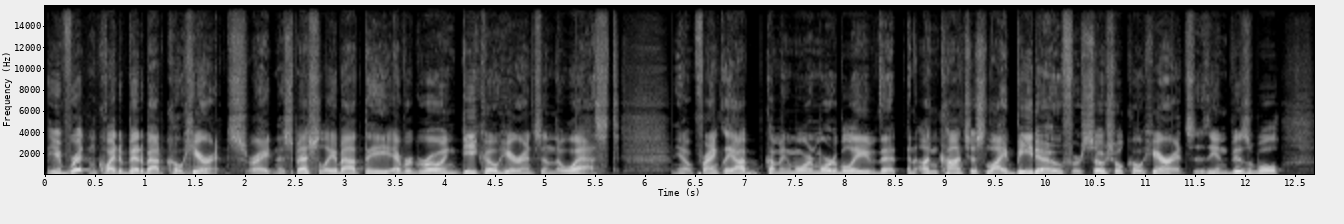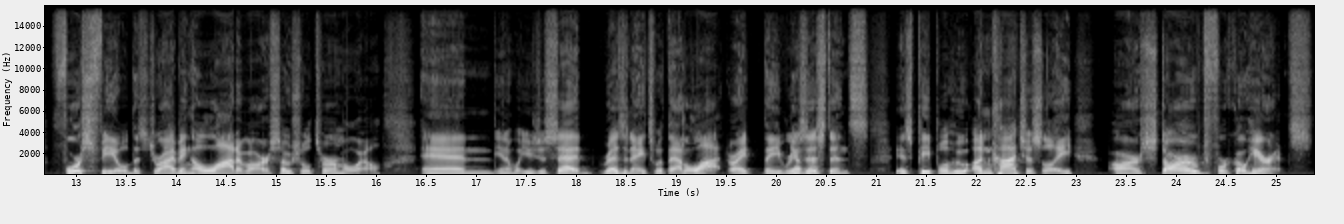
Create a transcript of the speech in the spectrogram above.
You've written quite a bit about coherence, right? And especially about the ever growing decoherence in the West. You know, frankly, I'm coming more and more to believe that an unconscious libido for social coherence is the invisible force field that's driving a lot of our social turmoil. And, you know, what you just said resonates with that a lot, right? The yep. resistance is people who unconsciously are starved for coherence.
